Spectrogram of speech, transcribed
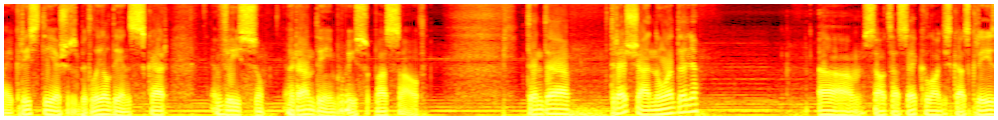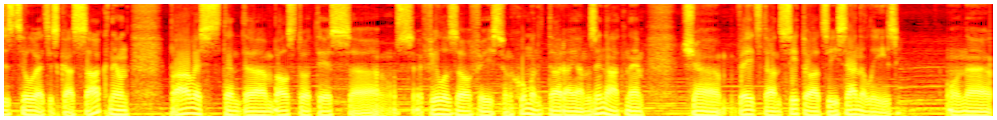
vai kristiešus, bet lieldienas skar visu radību, visu pasauli. Tad trešā nodaļa um, saucās ekoloģiskās krīzes cilvēciskā sakne, un pāvests tad um, balstoties uh, uz filozofijas un humanitārajām zinātnēm, viņš uh, veids tādu situācijas analīzi, un uh,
